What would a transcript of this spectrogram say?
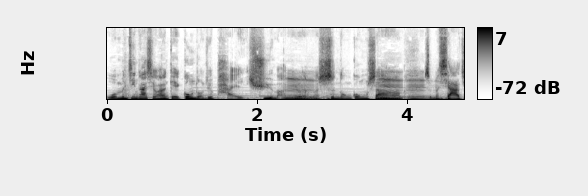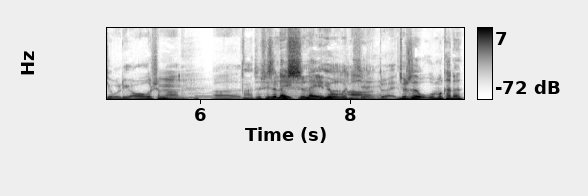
我们经常喜欢给工种去排序嘛，比如什么嗯士农工商，嗯什么下九流，什么嗯呃啊这是一个类个历史之类的也有问题啊对对，就是我们可能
